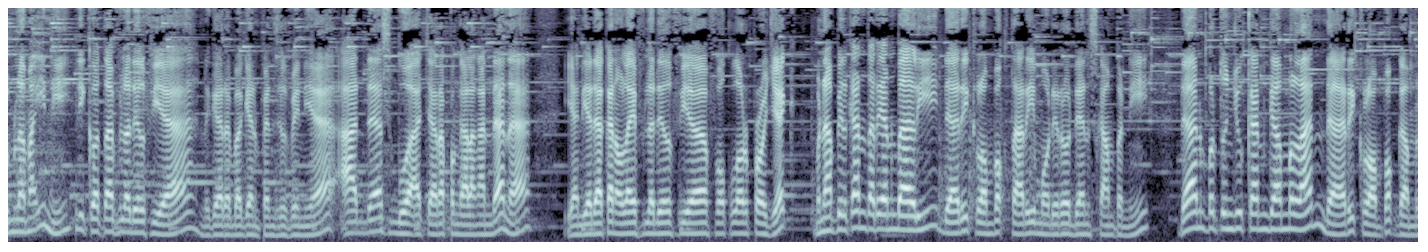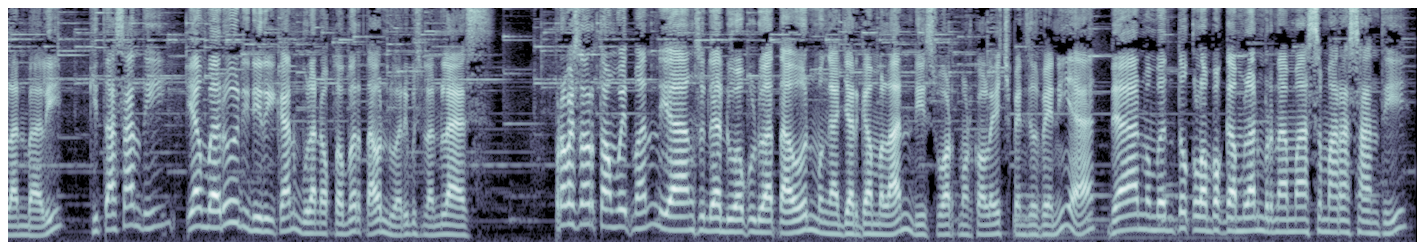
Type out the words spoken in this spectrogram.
Belum lama ini, di kota Philadelphia, negara bagian Pennsylvania, ada sebuah acara penggalangan dana yang diadakan oleh Philadelphia Folklore Project menampilkan tarian Bali dari kelompok tari Modero Dance Company dan pertunjukan gamelan dari kelompok gamelan Bali Kita Santi yang baru didirikan bulan Oktober tahun 2019. Profesor Tom Whitman yang sudah 22 tahun mengajar gamelan di Swarthmore College, Pennsylvania dan membentuk kelompok gamelan bernama Semara Santi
